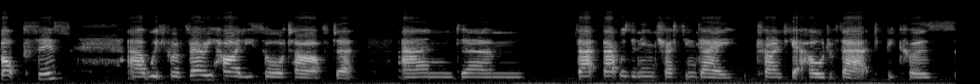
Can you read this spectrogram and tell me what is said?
boxes, uh, which were very highly sought after, and um, that that was an interesting day trying to get hold of that because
